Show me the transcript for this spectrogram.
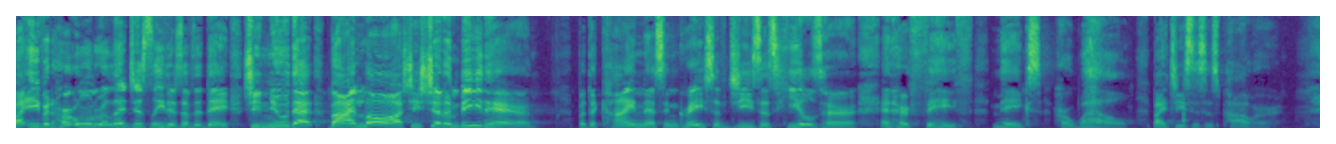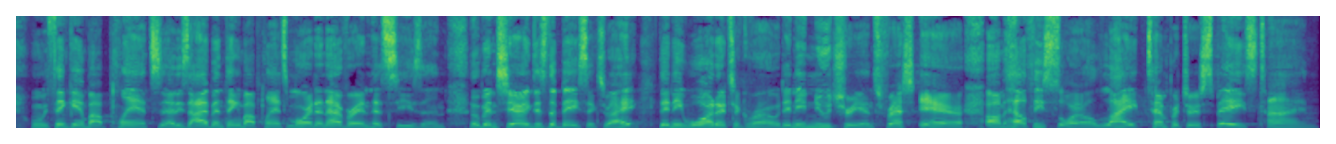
by even her own religious leaders of the day. She knew that by law she shouldn't be there. But the kindness and grace of Jesus heals her, and her faith makes her well by Jesus' power when we're thinking about plants, at least I've been thinking about plants more than ever in this season. We've been sharing just the basics, right? They need water to grow, they need nutrients, fresh air, um, healthy soil, light, temperature, space, time.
